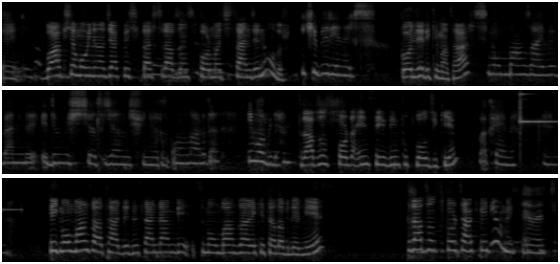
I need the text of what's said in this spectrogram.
Ee, bu akşam oynanacak Beşiktaş-Trabzonspor maçı sence ne olur? 2-1 yeneriz. Golleri kim atar? Simon Banzai ve ben de Edin Vici atacağını düşünüyorum. Onlar da Immobile. Trabzonspor'da en sevdiğin futbolcu kim? Bakayım hemen. Peki Simon Banza atar dedin. Senden bir Simon Banza hareketi alabilir miyiz? Trabzonspor'u takip ediyor muyuz? Evet.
